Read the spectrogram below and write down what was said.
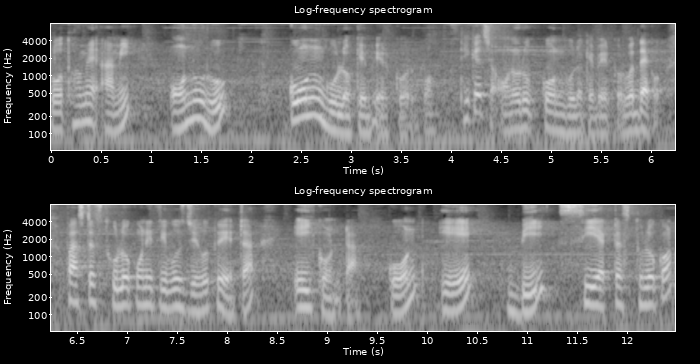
প্রথমে আমি অনুরূপ কোণগুলোকে বের করব। ঠিক আছে? অনুরূপ কোণগুলোকে বের করব। দেখো ফার্স্টে স্থূলকোণী ত্রিভুজ যেহেতু এটা, এই কোণটা। কোণ এ বি সি একটা স্থূলকোণ।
